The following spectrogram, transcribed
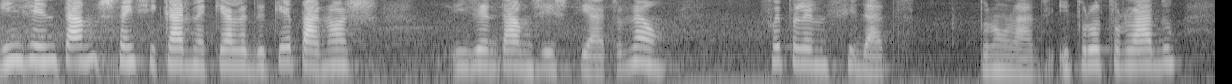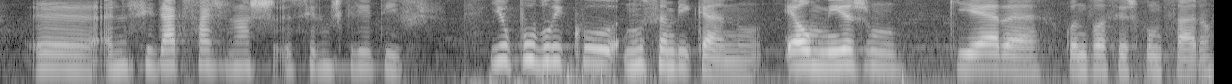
Inventámos sem ficar naquela de que, pá, nós inventámos este teatro. Não, foi pela necessidade, por um lado. E por outro lado, a necessidade faz nós sermos criativos. E o público moçambicano é o mesmo que era quando vocês começaram?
